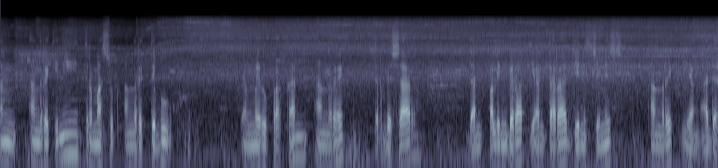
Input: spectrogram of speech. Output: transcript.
Ang anggrek ini termasuk anggrek tebu yang merupakan anggrek terbesar dan paling berat di antara jenis-jenis anggrek yang ada.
